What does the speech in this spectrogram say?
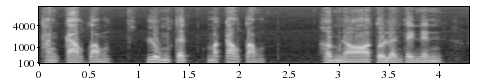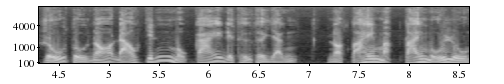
thằng Cao Tòng, lung tịch mà Cao Tòng. Hôm nọ tôi lên Tây Ninh, rủ tụi nó đảo chính một cái để thử thừa giận. Nó tái mặt tái mũi luôn.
